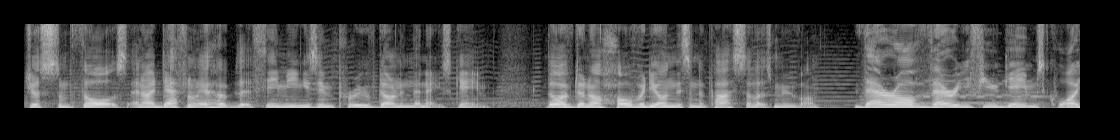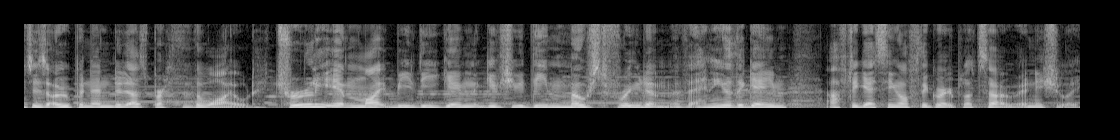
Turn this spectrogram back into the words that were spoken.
Just some thoughts, and I definitely hope that theming is improved on in the next game though I've done a whole video on this in the past, so let's move on. There are very few games quite as open-ended as Breath of the Wild. Truly, it might be the game that gives you the most freedom of any other game after getting off the Great Plateau initially.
